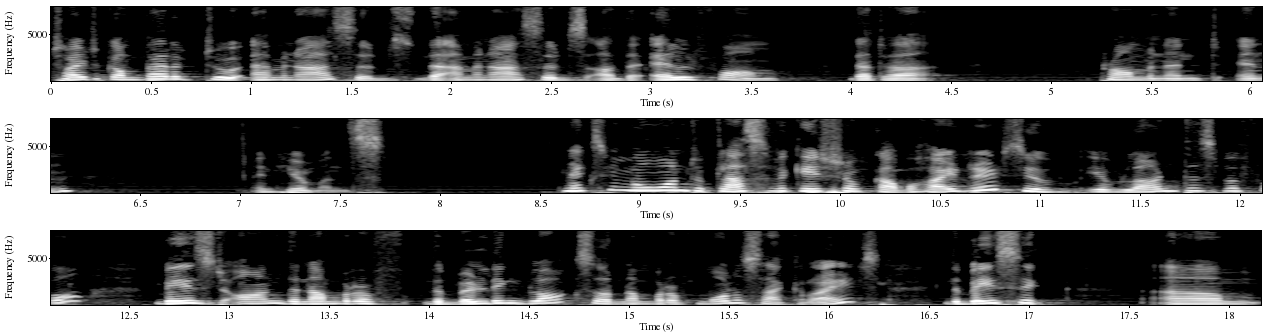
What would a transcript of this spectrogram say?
Try to compare it to amino acids. The amino acids are the L form that are prominent in, in humans. Next, we move on to classification of carbohydrates. You've, you've learned this before. Based on the number of the building blocks or number of monosaccharides, the basic um,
